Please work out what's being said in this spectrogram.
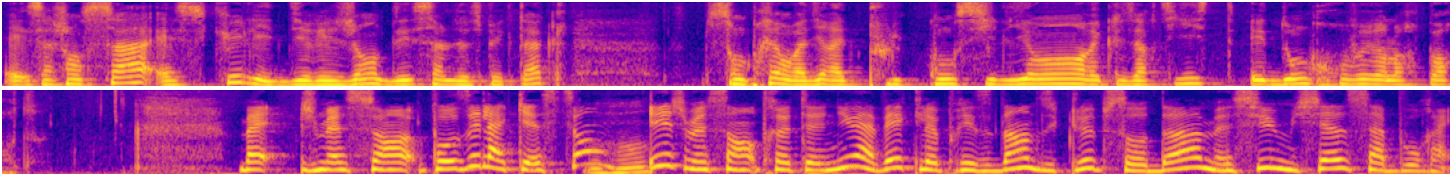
Et sachant ça, est-ce que les dirigeants des salles de spectacle sont prêts, on va dire, à être plus conciliants avec les artistes et donc rouvrir leurs portes? Ben, je me suis posé la question et je me suis entretenue avec le président du Club Soda, Monsieur Michel Sabourin.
